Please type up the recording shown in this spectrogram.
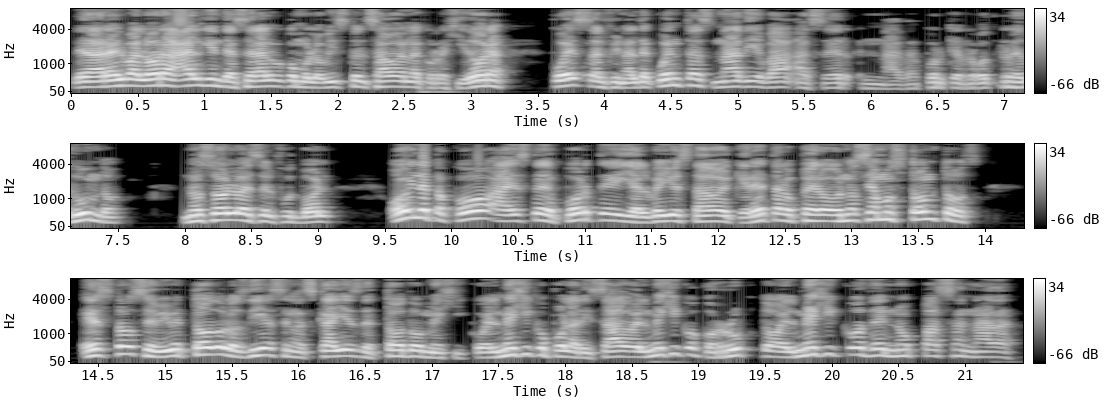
le dará el valor a alguien de hacer algo como lo visto el sábado en la corregidora, pues al final de cuentas nadie va a hacer nada, porque redundo no solo es el fútbol, Hoy le tocó a este deporte y al bello estado de Querétaro, pero no seamos tontos. Esto se vive todos los días en las calles de todo México. El México polarizado, el México corrupto, el México de no pasa nada,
